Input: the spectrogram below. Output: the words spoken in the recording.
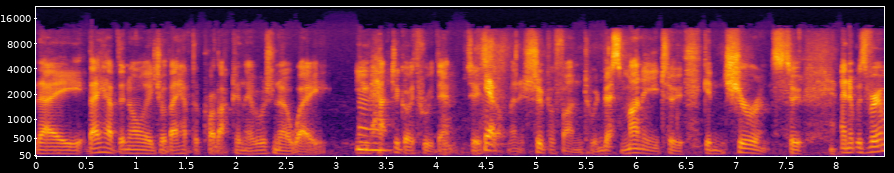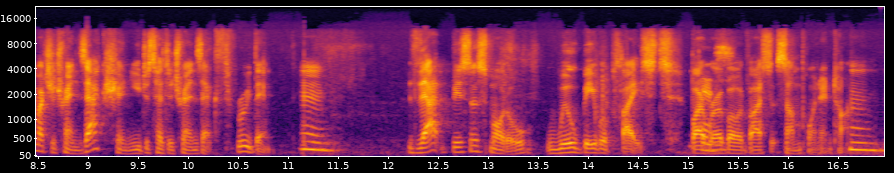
they they have the knowledge or they have the product, and there was no way you mm. had to go through them to yep. self-manage super fund, to invest money, to get insurance, to and it was very much a transaction. You just had to transact through them. That business model will be replaced by yes. robo advice at some point in time mm.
